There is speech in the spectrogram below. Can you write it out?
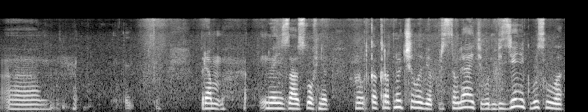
Эм, прям, ну, я не знаю, слов нет. Ну, вот как родной человек, представляете, вот без денег выслала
